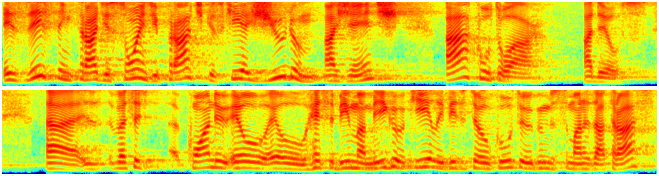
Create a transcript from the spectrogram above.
existem tradições e práticas que ajudam a gente a cultuar a Deus. Uh, vocês, quando eu, eu recebi um amigo aqui, ele visitou o culto algumas semanas atrás,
